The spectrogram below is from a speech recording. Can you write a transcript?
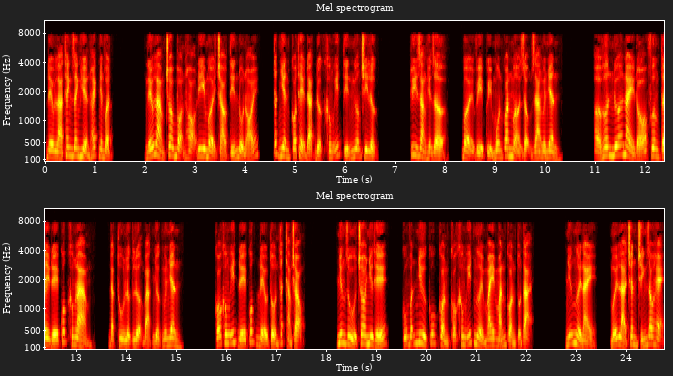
đều là thanh danh hiển hách nhân vật. Nếu làm cho bọn họ đi mời chào tín đồ nói, tất nhiên có thể đạt được không ít tín ngưỡng chi lực. Tuy rằng hiện giờ, bởi vì quỷ môn quan mở rộng ra nguyên nhân. Ở hơn nữa này đó phương Tây đế quốc không làm, đặc thù lực lượng bạc nhược nguyên nhân. Có không ít đế quốc đều tổn thất thảm trọng. Nhưng dù cho như thế, cũng vẫn như cũ còn có không ít người may mắn còn tồn tại. Những người này, mới là chân chính giao hẹ.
